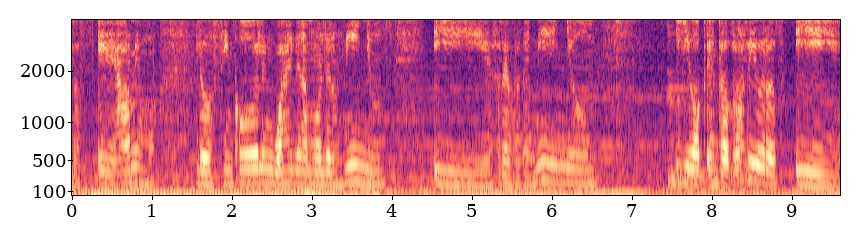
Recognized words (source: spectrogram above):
los, eh, ahora mismo los cinco lenguajes del amor de los niños y el cerebro del niño y entre otros libros. Y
